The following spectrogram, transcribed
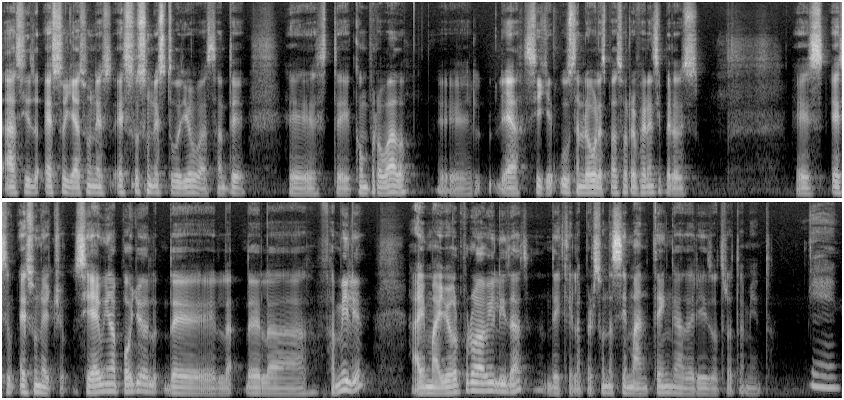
ha sido, esto ya es un, esto es un estudio bastante este, comprobado. Eh, ya si gustan luego les paso referencia, pero es, es, es, un hecho. Si hay un apoyo de la, de la familia, hay mayor probabilidad de que la persona se mantenga adherido al tratamiento. Bien.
